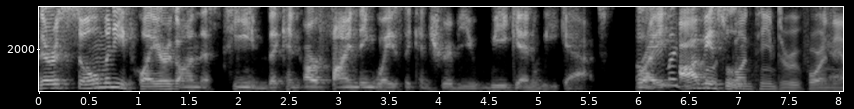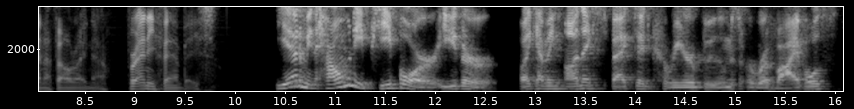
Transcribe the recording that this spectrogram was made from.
there's so many players on this team that can are finding ways to contribute week in, week out. Oh, right? They might be Obviously, the most fun team to root for in Yeah. the NFL right now for any fan base. Yeah, I mean, how many people are either like having unexpected career booms or revivals?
